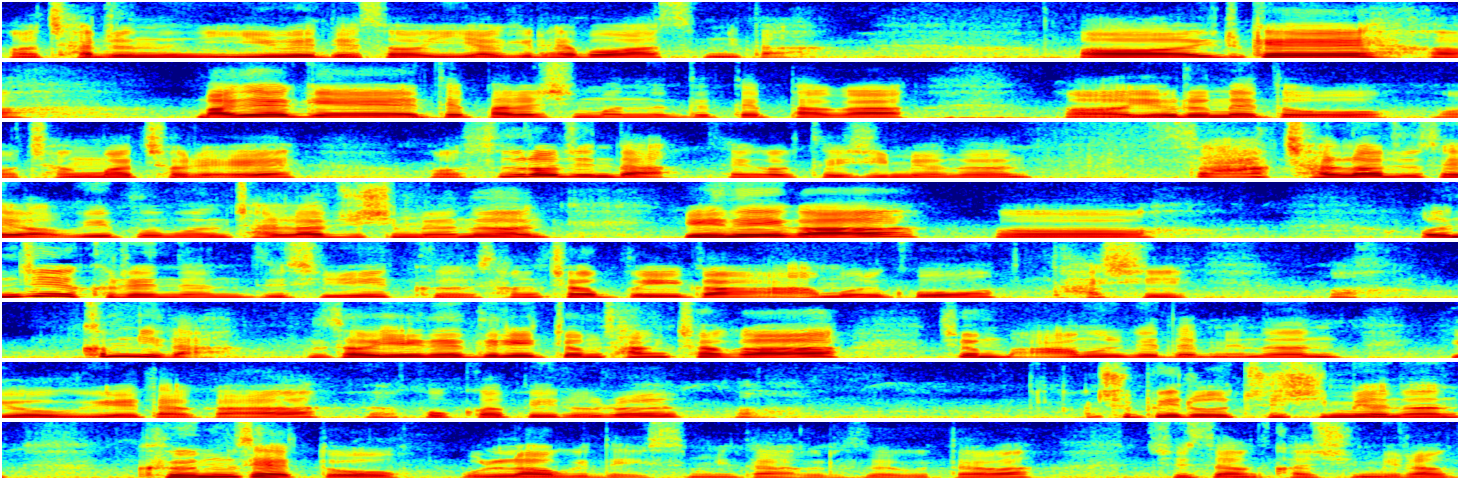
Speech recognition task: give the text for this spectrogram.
어, 자르는 이유에 대해서 이야기를 해보았습니다. 어, 이렇게 어, 만약에 대파를 심었는데 대파가 어, 여름에도 어, 장마철에 어, 쓰러진다 생각되시면은 싹 잘라주세요. 윗부분 잘라주시면은 얘네가 어, 언제 그랬냐는 듯이 그 상처 부위가 아물고 다시 어, 큽니다. 그래서 얘네들이 좀 상처가 좀 아물게 되면은 요 위에다가 복합 비료를 어, 추비로 주시면은 금세 또 올라오게 되어 있습니다. 그래서 여기다가 질산 칼슘이랑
